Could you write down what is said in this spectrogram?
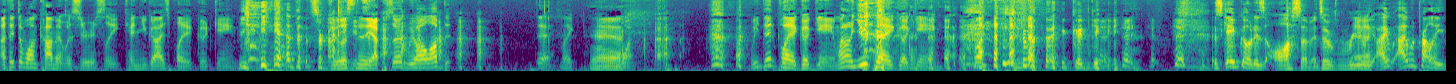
I think the one comment was seriously, "Can you guys play a good game?" Yeah, that's right. you listen to the episode? We all loved it. Yeah, like Yeah. come on. We did play a good game. Why don't you play a good game? Good game. Escape Goat is awesome. It's a really. Yeah. I I would probably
